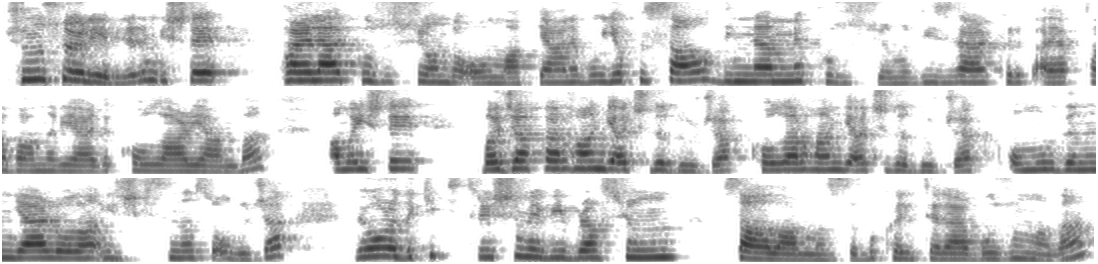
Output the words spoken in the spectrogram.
şunu söyleyebilirim işte paralel pozisyonda olmak yani bu yapısal dinlenme pozisyonu dizler kırık ayak tabanları yerde kollar yanda. Ama işte bacaklar hangi açıda duracak kollar hangi açıda duracak omurganın yerle olan ilişkisi nasıl olacak ve oradaki titreşim ve vibrasyonun sağlanması bu kaliteler bozulmadan.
